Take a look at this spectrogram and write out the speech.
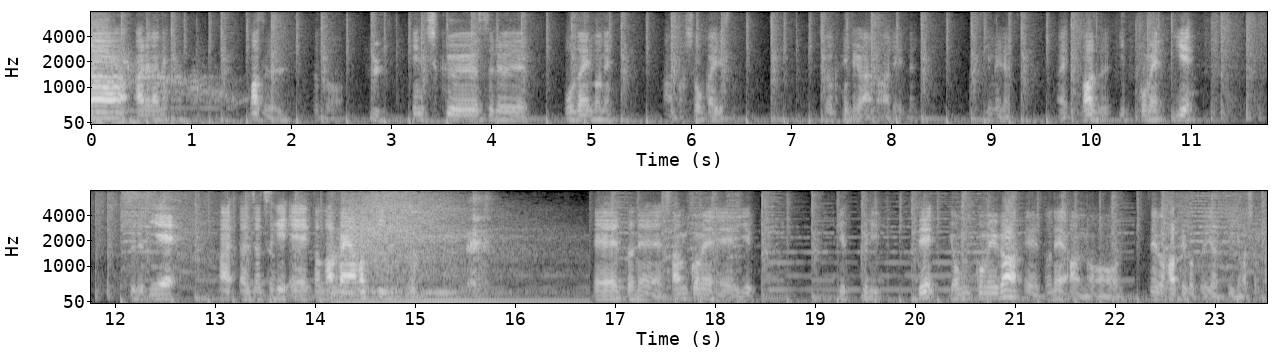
じゃあ、あれだね。まず、ちょっと、建築するお題のね、あの、紹介ですね。紹介で、あの、あれ、何決めるやつ。はい。まず、1個目、家。する。いえ、はい。あじゃあ次、えっ、ー、と、中山筋肉。えっとね、3個目、えー、ゆ、ゆっくり。で、4個目が、えっ、ー、とね、あのー、全部派ということでやっていきましょうか。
